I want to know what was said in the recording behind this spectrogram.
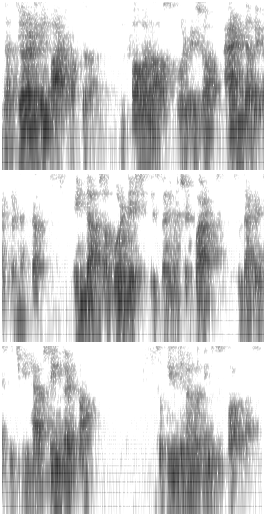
the theoretical part of the power loss, voltage drop and the weight of conductor in terms of voltage is very much required. So that is which we have seen right now. So please remember these formulas.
